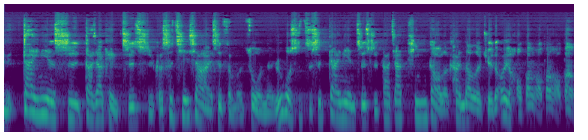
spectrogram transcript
个概念是大家可以支持？可是接下来是怎么做呢？如果是只是概念支持，大家听到了、看到了，觉得哎呦，好棒，好棒，好棒。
